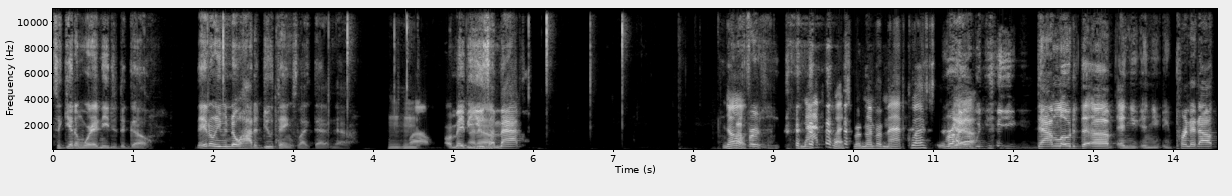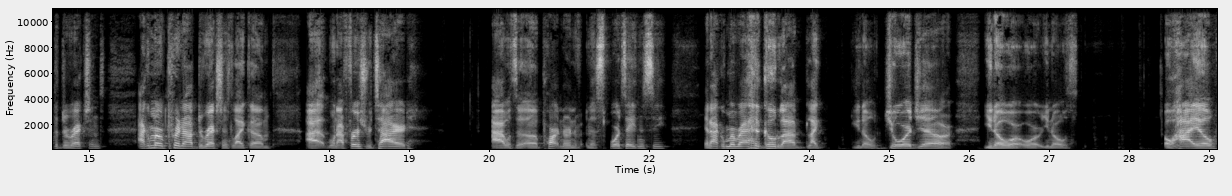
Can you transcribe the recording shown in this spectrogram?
to get them where they needed to go. They don't even know how to do things like that now. Wow. Or maybe I use know. a map. No, When I first- MapQuest. Remember MapQuest? Right. When you, you downloaded the um and you and you, you printed out the directions. I can remember printing out directions like um I when I first retired, I was a, uh partner in a, in a sports agency, and I can remember I had to go to like you know Georgia or you know or or you know Ohio,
